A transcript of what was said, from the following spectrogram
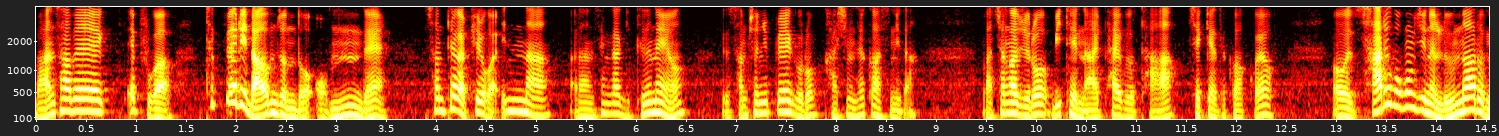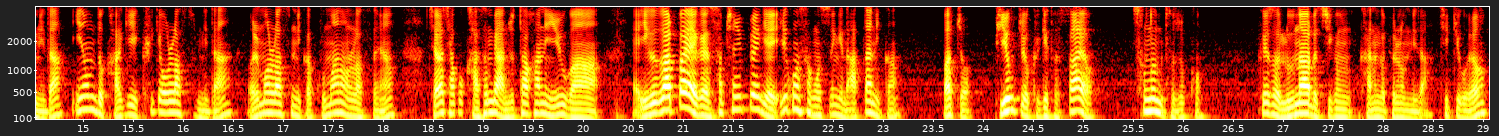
1400F가 특별히 나은 점도 없는데 선택할 필요가 있나 라는 생각이 드네요. 3600으로 가시면 될 것 같습니다. 마찬가지로 밑에 있는 i5도 다 제껴야 될 것 같고요 어, 4650G는 르나르입니다. 이놈도 가격이 크게 올랐습니다. 얼마 올랐습니까? 9만원 올랐어요. 제가 자꾸 가성비 안 좋다고 하는 이유가 야, 이거 갈 바에 그냥 3600에 1030 쓰는 게 낫다니까. 맞죠? 비용적으로 그게 더 싸요. 성능도 더 좋고. 그래서 루나르 지금 가는 거 별로입니다. 지키고요.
